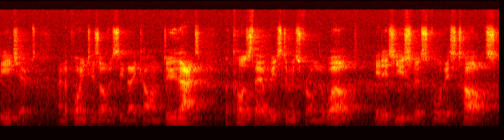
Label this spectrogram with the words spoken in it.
Egypt. And the point is, obviously, they can't do that because their wisdom is from the world. It is useless for this task.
